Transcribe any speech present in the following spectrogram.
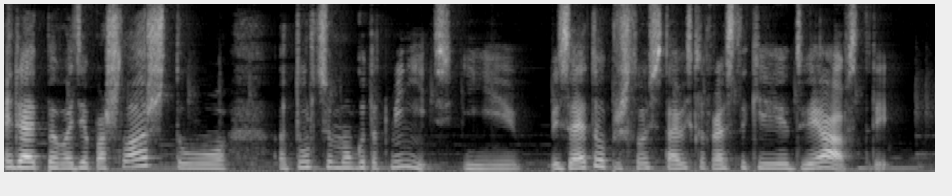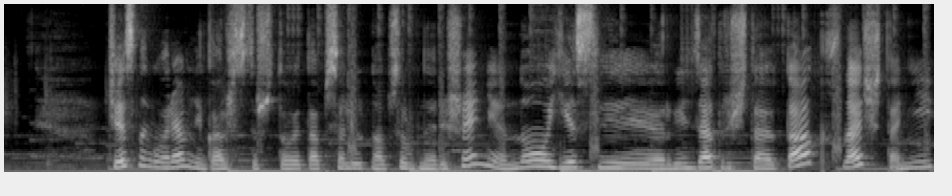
рябь по воде пошла, что Турцию могут отменить, и из-за этого пришлось ставить как раз-таки две Австрии. Честно говоря, мне кажется, что это абсолютно абсурдное решение, но если организаторы считают так, значит они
